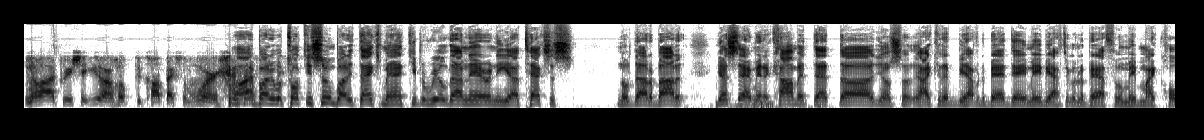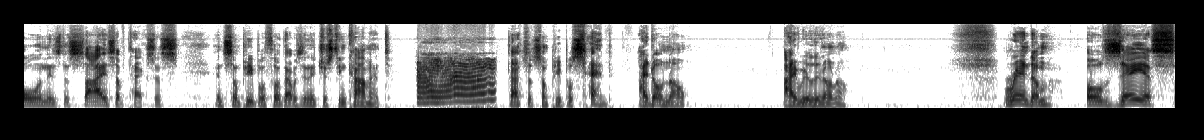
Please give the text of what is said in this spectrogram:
No, I appreciate you. I hope to call back some more. All right, buddy. We'll talk to you soon, buddy. Thanks, man. Keep it real down there in the uh, Texas. No doubt about it. Yesterday, I made a comment that uh, you know so I could be having a bad day. Maybe I have to go to the bathroom. Maybe my colon is the size of Texas, and some people thought that was an interesting comment. That's what some people said. I don't know. I really don't know. Random. Ozeus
